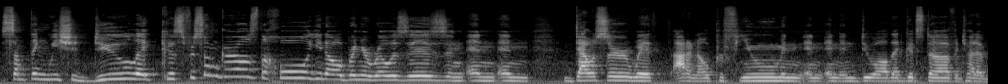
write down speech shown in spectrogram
something we should do? Like, because for some girls, the whole you know, bring her roses and and and douse her with I don't know perfume and and and, and do all that good stuff and try to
